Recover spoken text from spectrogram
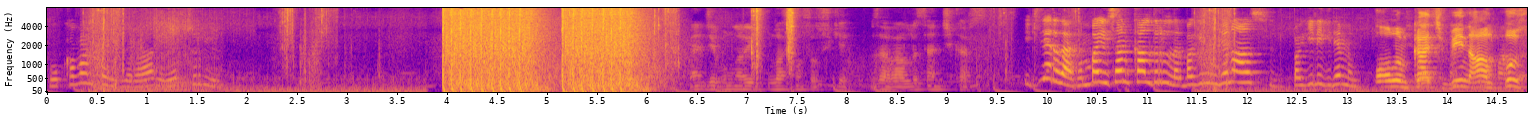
Çok avantajlılar abi. Hep tırlıyor. Bence bunlara hiç bulaşma Sasuke. Zararlı sen çıkarsın. İkileri zaten bayılsam kaldırırlar. Baginin canı az. Bagiyle gidemem. oğlum kaç bin al pus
